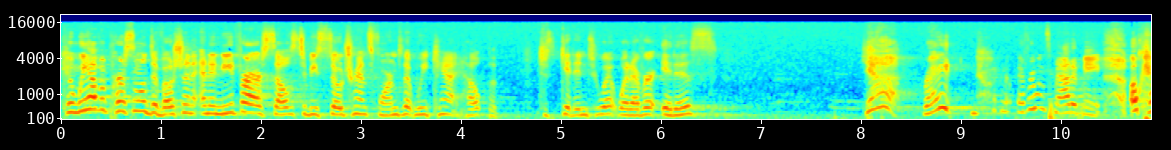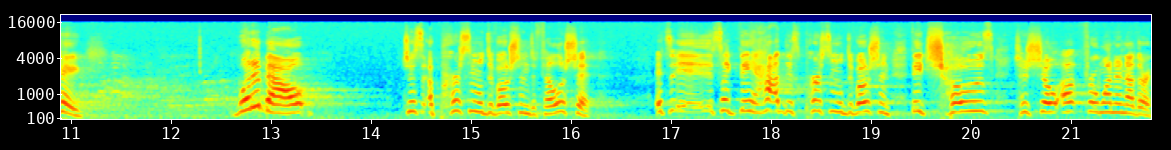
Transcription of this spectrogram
Can we have a personal devotion and a need for ourselves to be so transformed that we can't help but just get into it, whatever it is? Yeah, right? No, no, everyone's mad at me. Okay. What about just a personal devotion to fellowship? It's, it's like they had this personal devotion. They chose to show up for one another.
